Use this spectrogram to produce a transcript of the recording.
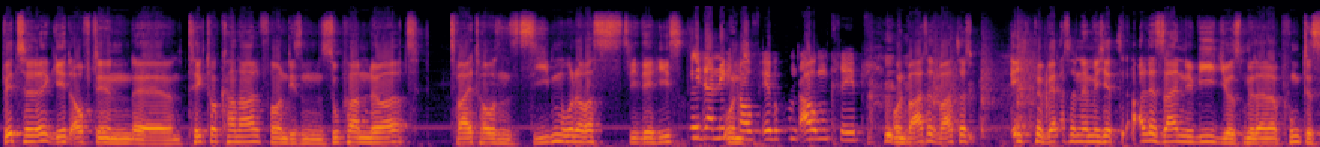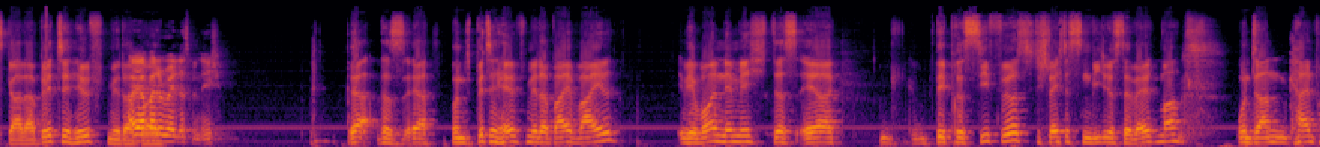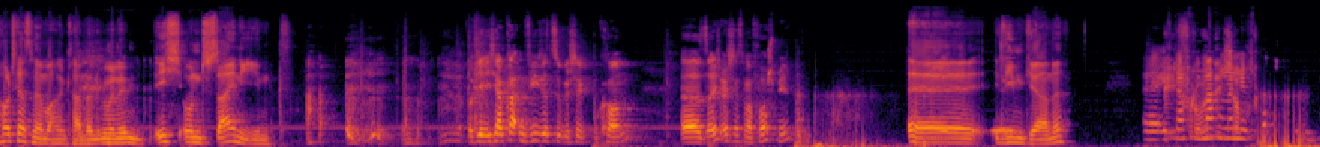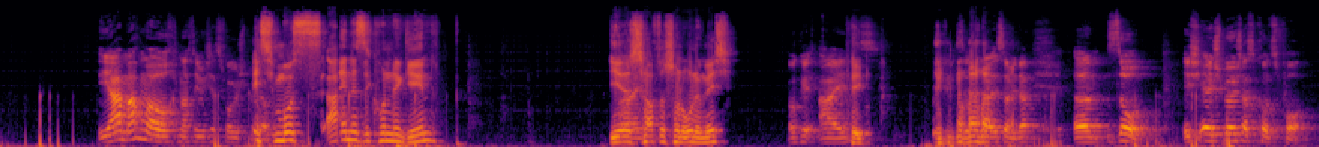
bitte geht auf den äh, TikTok-Kanal von diesem Super Nerd 2007 oder was die der hieß. Geht da nicht Und- drauf, ihr bekommt Augenkrebs. Und wartet, wartet. Ich bewerte nämlich jetzt alle seine Videos mit einer Punkteskala. Bitte hilft mir Ah dabei. ja, by the way, das bin ich. Ja, das ist er. Und bitte helft mir dabei, weil wir wollen nämlich, dass er depressiv wird, die schlechtesten Videos der Welt macht und dann keinen Podcast mehr machen kann. Dann übernehmen ich und Steini ihn. Okay, ich habe gerade ein Video zugeschickt bekommen. Äh, soll ich euch das mal vorspielen? Äh, lieben gerne. Äh, ich dachte, wir machen dann hab- jetzt. Ja, machen wir auch, nachdem ich das vorgespielt Ich habe. muss eine Sekunde gehen. Ihr Eins. schafft es schon ohne mich. Okay, eins. Hey. So, da ist er wieder. Ähm, so, ich äh, spiele euch das kurz vor.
